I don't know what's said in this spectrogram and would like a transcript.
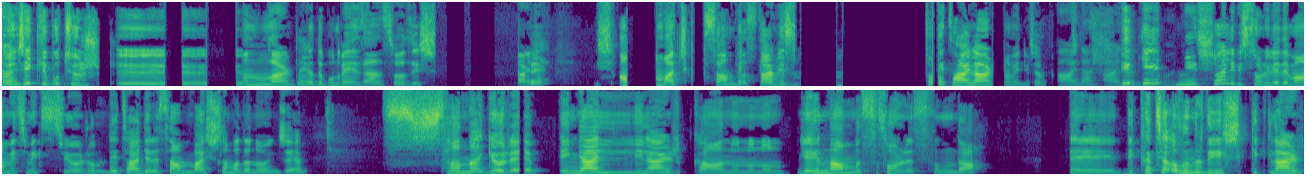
Öncelikle bu tür e, ya da buna benzeyen sözleşmelerde amaç kapsam ve aslar ve son detaylar devam edeceğim. Aynen, aynen. Peki aynen. şöyle bir soruyla devam etmek istiyorum. Detaylara sen başlamadan önce. Sana göre Engelliler Kanunu'nun yayınlanması sonrasında e, dikkate alınır değişiklikler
